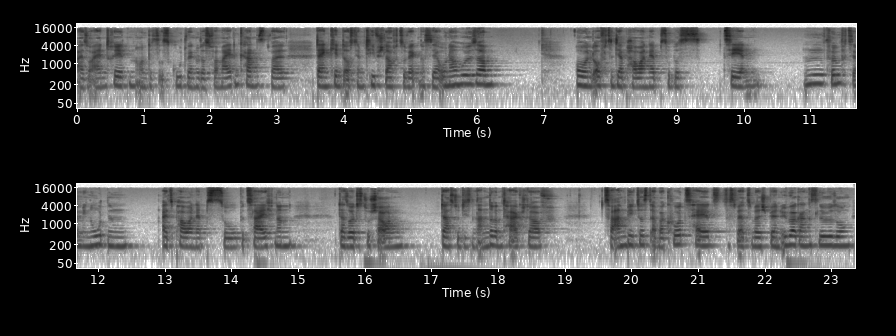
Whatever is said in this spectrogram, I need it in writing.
also eintreten und es ist gut, wenn du das vermeiden kannst, weil dein Kind aus dem Tiefschlaf zu wecken ist sehr unerholsam. Und oft sind ja Powernaps so bis 10, 15 hm, Minuten als Powernaps zu bezeichnen. Da solltest du schauen, dass du diesen anderen Tagschlaf zwar anbietest, aber kurz hältst. Das wäre zum Beispiel eine Übergangslösung.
